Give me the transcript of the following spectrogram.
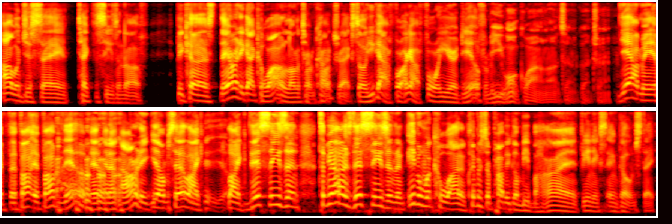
I would just say take the season off because they already got Kawhi on a long term contract. So you got four. I got a four year deal from you you. want Kawhi on a long term contract. Yeah, I mean, if if I if I'm them and, and I already, you know, what I'm saying like like this season. To be honest, this season, even with Kawhi, the Clippers are probably going to be behind Phoenix and Golden State.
